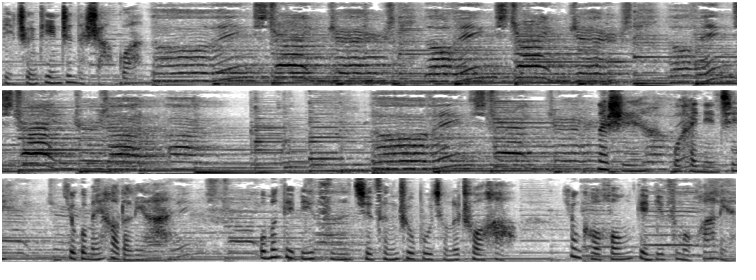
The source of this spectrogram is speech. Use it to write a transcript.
变成天真的傻瓜。那时我还年轻，有过美好的恋爱。我们给彼此取层出不穷的绰号，用口红给彼此抹花脸，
